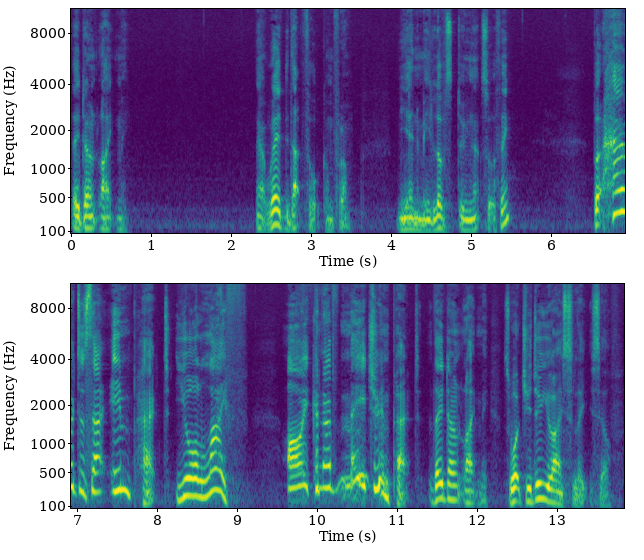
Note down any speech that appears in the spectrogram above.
They don't like me. Now, where did that thought come from? The enemy loves doing that sort of thing. But how does that impact your life? Oh, it can have major impact. They don't like me. So what do you do? You isolate yourself.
